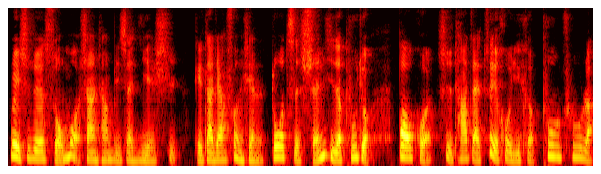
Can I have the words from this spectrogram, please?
瑞士队的索莫上一场比赛也是给大家奉献了多次神级的扑救。包括是他在最后一刻扑出了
